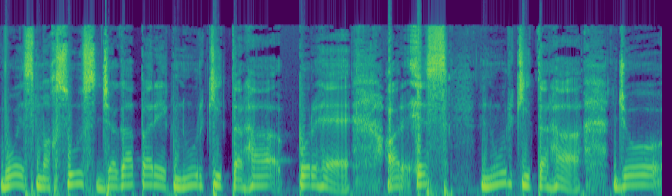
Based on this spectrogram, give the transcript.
وہ اس مخصوص جگہ پر ایک نور کی طرح پر ہے اور اس نور کی طرح جو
